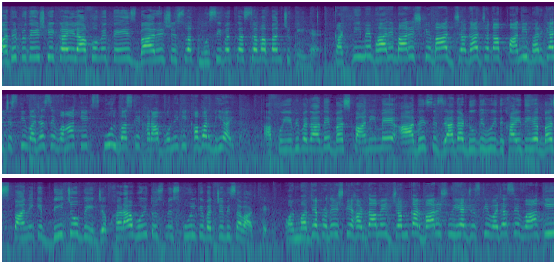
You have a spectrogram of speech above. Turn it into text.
मध्य प्रदेश के कई इलाकों में तेज बारिश इस वक्त मुसीबत का सबब बन चुकी है। कटनी में भारी बारिश के बाद जगह जगह पानी भर गया, जिसकी वजह से वहाँ के एक स्कूल बस के खराब होने की खबर भी आई। आपको ये भी बता दें बस पानी में आधे से ज़्यादा डूबी हुई दिखाई दी है। बस पानी के बीचों बीच जब खराब हुई तो उसमें स्कूल के बच्चे भी सवार थे। और मध्य प्रदेश के हरदा में जमकर बारिश हुई है जिसकी वजह से वहाँ की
